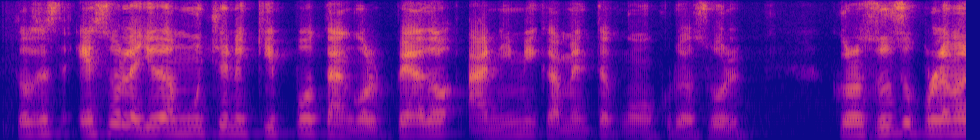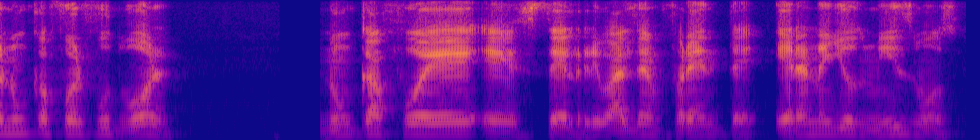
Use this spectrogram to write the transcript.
Entonces, eso le ayuda mucho a un equipo tan golpeado anímicamente como Cruz Azul. Cruz Azul su problema nunca fue el fútbol, nunca fue este, el rival de enfrente, eran ellos mismos.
